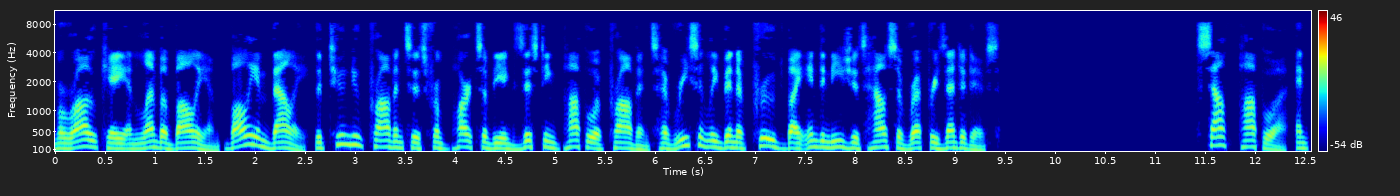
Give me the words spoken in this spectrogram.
Merauke and Lemba Baliem Valley. The two new provinces from parts of the existing Papua province have recently been approved by Indonesia's House of Representatives. South Papua, and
